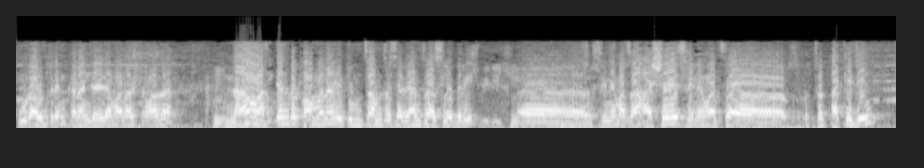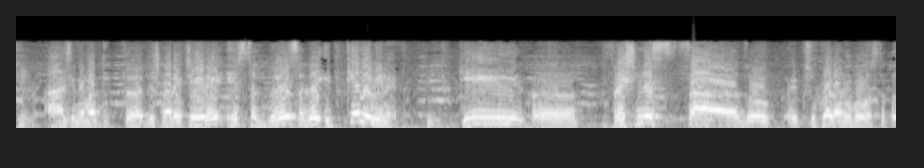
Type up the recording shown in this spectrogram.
पुरा उतरेन कारण जय जय महाराष्ट्र माझा नाव अत्यंत कॉमन आणि तुमचं आमचं सगळ्यांचं असलं तरी सिनेमाचा आशय सिनेमाचा पॅकेजिंग सिनेमात दिसणारे चेहरे हे सगळे सगळे इतके नवीन आहेत की फ्रेशनेसचा जो एक सुखद अनुभव असतो तो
